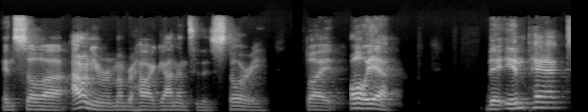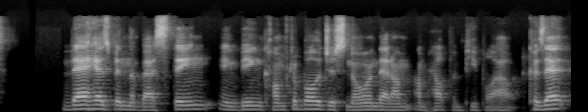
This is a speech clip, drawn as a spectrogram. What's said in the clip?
And so uh, I don't even remember how I got into this story, but oh, yeah, the impact that has been the best thing in being comfortable, just knowing that I'm, I'm helping people out. Cause that,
